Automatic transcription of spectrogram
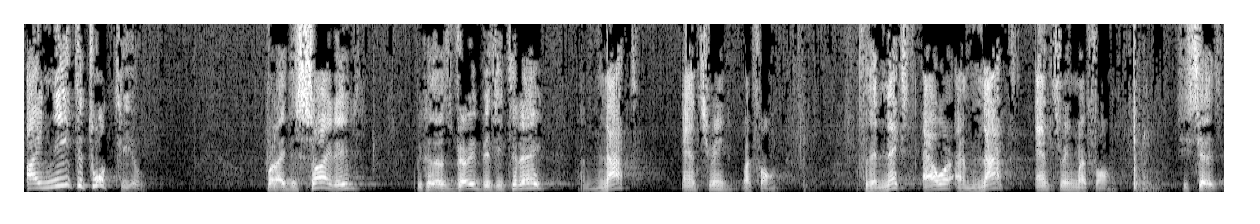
I need to talk to you. But I decided, because I was very busy today, I'm not answering my phone. For the next hour, I'm not answering my phone. She says,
